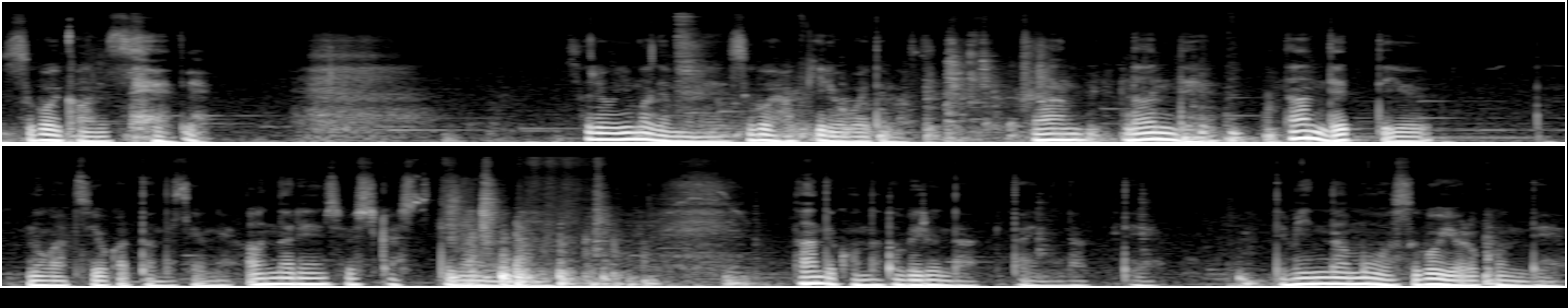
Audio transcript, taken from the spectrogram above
すごい歓声で。それを今でもねすごいはっきり覚えてます。なんでなんでっていうのが強かったんですよね。あんな練習しかしてないのに。なんでこんな飛べるんだみたいになって。でみんなもうすごい喜んで。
